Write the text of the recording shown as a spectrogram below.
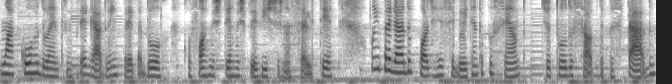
um acordo entre empregado e empregador, conforme os termos previstos na CLT, o empregado pode receber 80% de todo o saldo depositado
